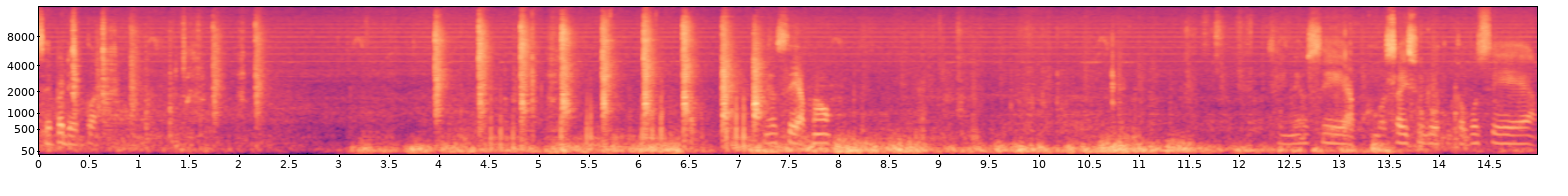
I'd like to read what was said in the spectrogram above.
ใส่ปลาเด็กก่อนเนื้อแสบเนาะใส่เนื้อแสบบ่ใส่สุรสกับบ่แสบ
